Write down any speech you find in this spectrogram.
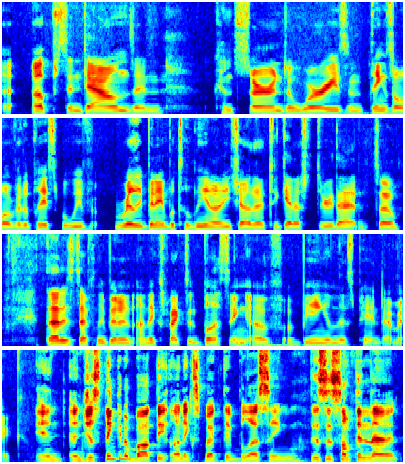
uh ups and downs and concerns and worries and things all over the place, but we've really been able to lean on each other to get us through that. So that has definitely been an unexpected blessing of, of being in this pandemic. And and just thinking about the unexpected blessing, this is something that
